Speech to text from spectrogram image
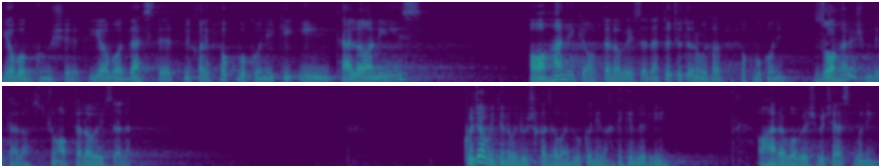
یا با گوشت یا با دستت می‌خوای حکم بکنی که این طلا نیست؟ آهنی که آب طلا بهش زدن. تو چطور می‌خوای حکم بکنی؟ ظاهرش میگه طلاست چون آب طلا بهش زدن. کجا می‌تونی روش قضاوت بکنی وقتی که بری؟ آهن ربا بهش بچسبونی.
